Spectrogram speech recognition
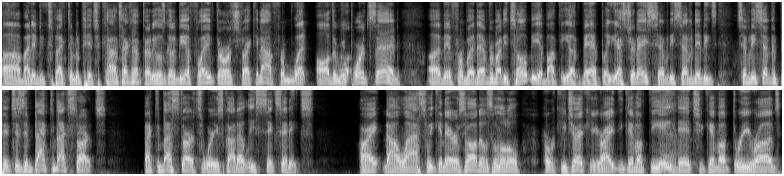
Um, I didn't expect him to pitch a contact. I thought he was going to be a flamethrower striking out from what all the reports said, uh, and from what everybody told me about the young man. But yesterday, 77 innings, 77 pitches, and back to back starts. Back to back starts where he's got at least six innings. All right. Now, last week in Arizona, it was a little herky jerky, right? You give up the eight hits, you give up three runs,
